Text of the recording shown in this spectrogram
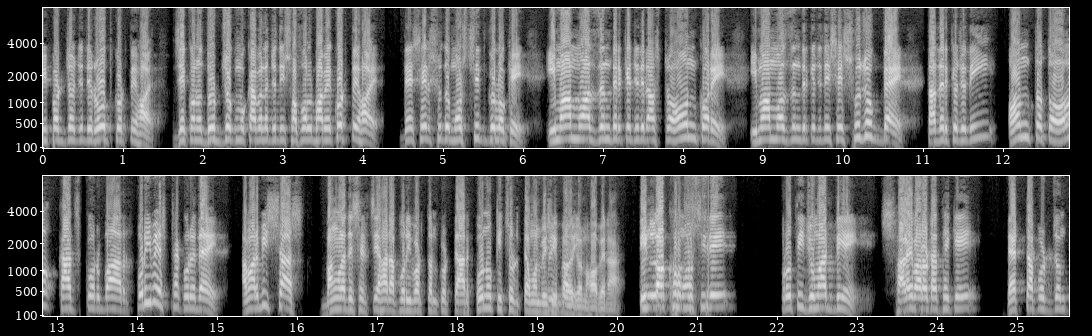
বিপর্যয় যদি রোধ করতে হয় যে কোনো দুর্যোগ মোকাবেলা যদি সফলভাবে করতে হয় দেশের শুধু মসজিদগুলোকে ইমাম মুয়াজ্জিনদেরকে যদি রাষ্ট্র অন করে ইমাম মুয়াজ্জিনদেরকে যদি সে সুযোগ দেয় তাদেরকে যদি অন্তত কাজ করবার পরিবেশটা করে দেয় আমার বিশ্বাস বাংলাদেশের চেহারা পরিবর্তন করতে আর কোনো কিছুর তেমন বেশি প্রয়োজন হবে না। তিন লক্ষ মসজিদে প্রতি জুমার দিনে সাড়ে বারোটা থেকে দেড়টা পর্যন্ত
